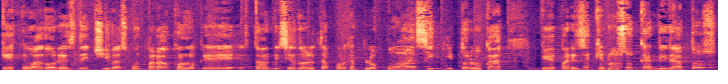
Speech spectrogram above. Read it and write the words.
qué jugadores de Chivas, comparado con lo que estaban diciendo ahorita, por ejemplo, Pumas y, y Toluca, que me parece que no son candidatos,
